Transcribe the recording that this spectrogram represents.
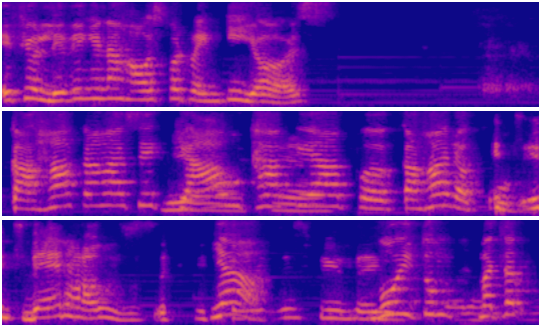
if you're living in a house for 20 years कहाँ कहाँ से क्या Yeah, उठा के yeah. आप uh, कहाँ It's रखोगे it's their house. Yeah. So it just feels like वही तुम मतलब.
